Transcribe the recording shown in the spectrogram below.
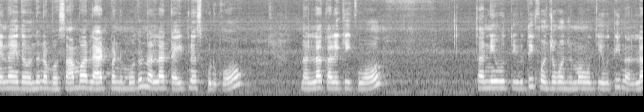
ஏன்னா இதை வந்து நம்ம சாம்பாரில் ஆட் பண்ணும்போது நல்லா டைட்னஸ் கொடுக்கும். நல்லா கலக்கிக்குவோம். தண்ணி ஊற்றி ஊற்றி கொஞ்சம் கொஞ்சமாக ஊற்றி ஊற்றி நல்லா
